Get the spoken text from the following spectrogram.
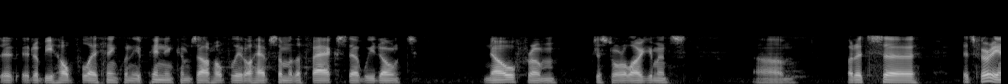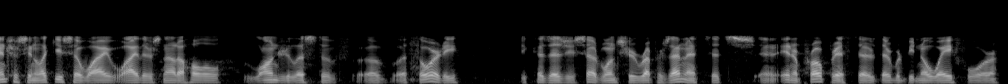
it it'll be helpful I think when the opinion comes out. Hopefully, it'll have some of the facts that we don't know from just oral arguments. Um, but it's uh, it's very interesting, like you said, why why there's not a whole laundry list of, of authority because as you said, once you're represented, it's uh, inappropriate. There, there would be no way for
